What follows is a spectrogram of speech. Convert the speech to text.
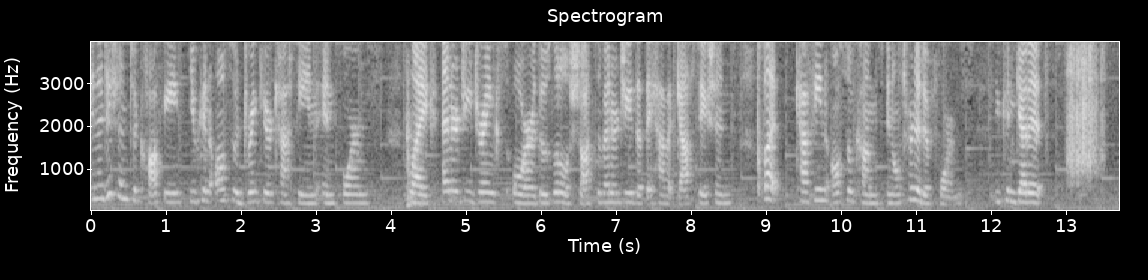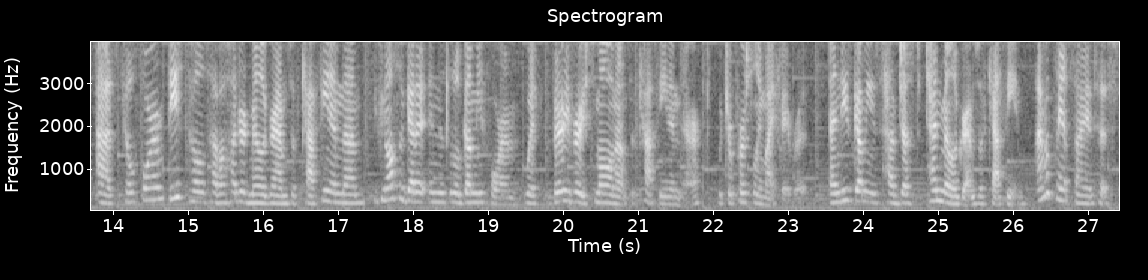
In addition to coffee, you can also drink your caffeine in forms like energy drinks or those little shots of energy that they have at gas stations. But caffeine also comes in alternative forms. You can get it as pill form. These pills have 100 milligrams of caffeine in them. You can also get it in this little gummy form with very, very small amounts of caffeine in there, which are personally my favorite. And these gummies have just 10 milligrams of caffeine. I'm a plant scientist,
